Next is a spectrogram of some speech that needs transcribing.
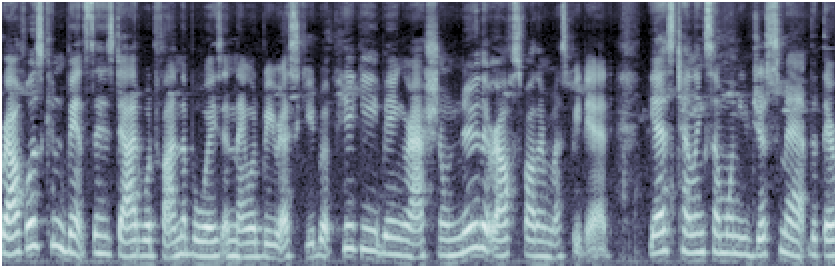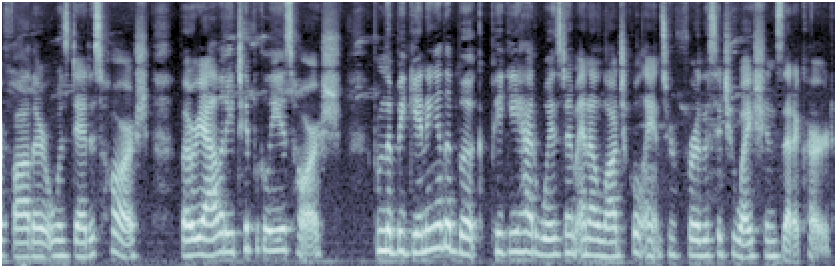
Ralph was convinced that his dad would find the boys and they would be rescued, but Piggy, being rational, knew that Ralph's father must be dead. Yes, telling someone you just met that their father was dead is harsh, but reality typically is harsh. From the beginning of the book, Piggy had wisdom and a logical answer for the situations that occurred.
